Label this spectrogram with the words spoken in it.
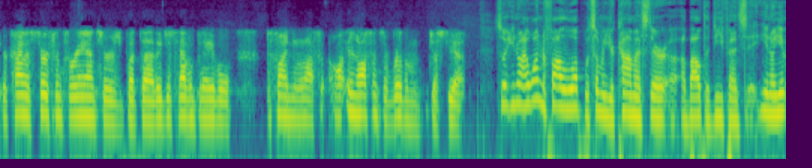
they're kind of searching for answers, but uh, they just haven't been able to find an, off- an offensive rhythm just yet. So, you know, I wanted to follow up with some of your comments there uh, about the defense. You know, you,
